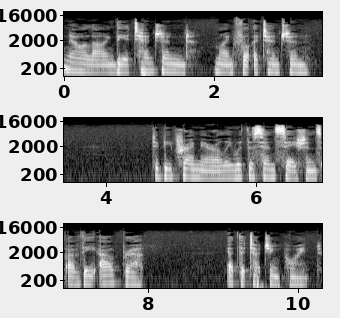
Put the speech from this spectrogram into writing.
And now allowing the attention, mindful attention, to be primarily with the sensations of the out breath at the touching point.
